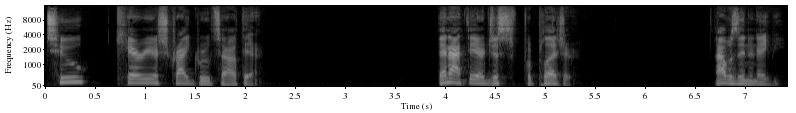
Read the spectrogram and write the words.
Two carrier strike groups out there. They're not there just for pleasure. I was in the Navy.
